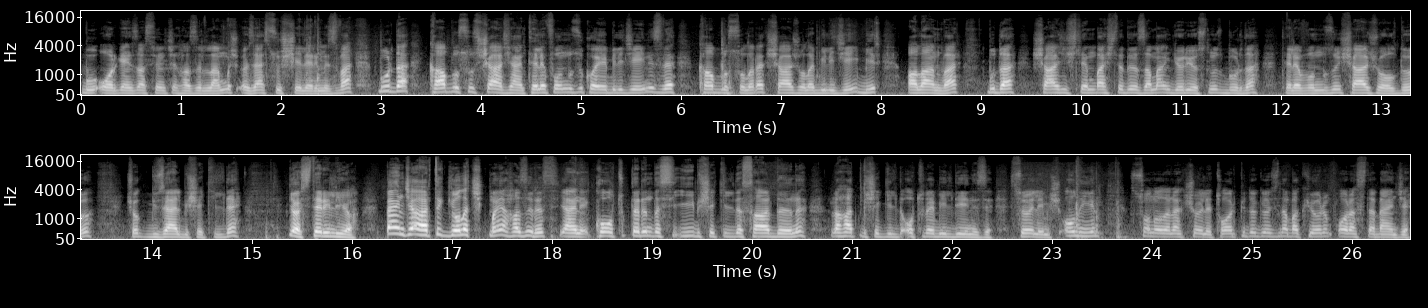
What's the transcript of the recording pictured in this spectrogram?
bu organizasyon için hazırlanmış özel su şişelerimiz var. Burada kablosuz şarj yani telefonunuzu koyabileceğiniz ve kablosuz olarak şarj olabileceği bir alan var. Bu da şarj işlemi başladığı zaman görüyorsunuz burada telefonunuzun şarj olduğu çok güzel bir şekilde gösteriliyor. Bence artık yola çıkmaya hazırız. Yani koltukların da sizi iyi bir şekilde sardığını, rahat bir şekilde oturabildiğinizi söylemiş olayım. Son olarak şöyle torpido gözüne bakıyorum. Orası da bence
